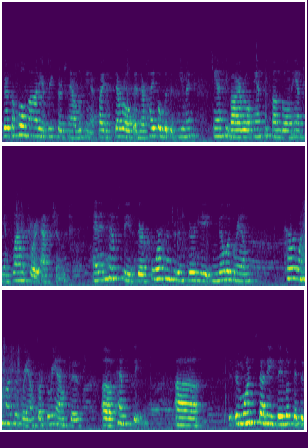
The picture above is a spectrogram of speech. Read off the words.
There's a whole body of research now looking at phytosterols and their hypolipidemic, antiviral, antifungal, and anti-inflammatory actions. And in hemp seeds, there's 438 milligrams per 100 grams, or three ounces, of hemp seed. Uh, in one study, they looked at the,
